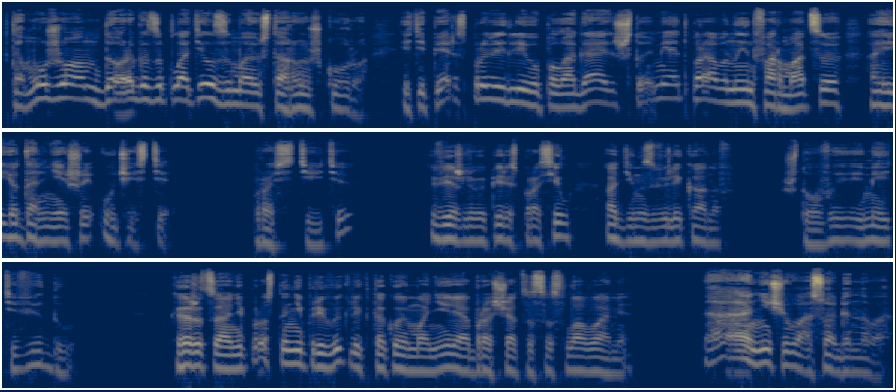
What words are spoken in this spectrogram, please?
К тому же он дорого заплатил за мою старую шкуру и теперь справедливо полагает, что имеет право на информацию о ее дальнейшей участи. «Простите?» — вежливо переспросил один из великанов. «Что вы имеете в виду?» Кажется, они просто не привыкли к такой манере обращаться со словами. «А, ничего особенного»,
